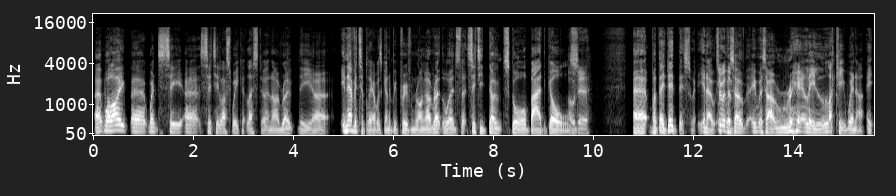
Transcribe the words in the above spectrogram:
Uh, well, I uh, went to see uh, City last week at Leicester, and I wrote the. Uh, inevitably, I was going to be proven wrong. I wrote the words that City don't score bad goals. Oh dear. Uh, but they did this. You know, Two it of was a it was a really lucky winner. It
